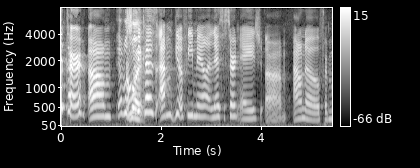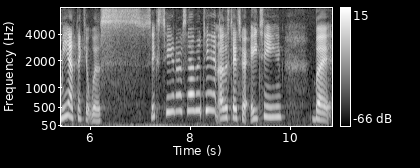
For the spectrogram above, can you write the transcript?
concur. Um, It was only like- because I'm you know female and there's a certain age. Um, I don't know. For me, I think it was 16 or 17. Other states are 18. But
